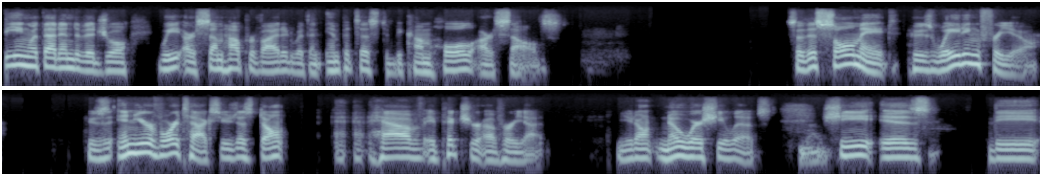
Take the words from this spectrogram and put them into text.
being with that individual, we are somehow provided with an impetus to become whole ourselves. So, this soulmate who's waiting for you, who's in your vortex, you just don't have a picture of her yet. You don't know where she lives. Right. She is the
